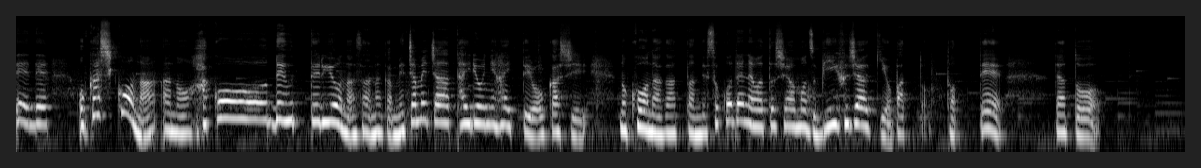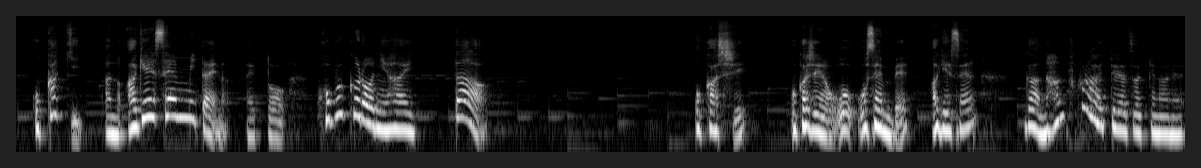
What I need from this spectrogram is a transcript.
ってでお菓子コーナーあの箱で売ってるようなさなんかめちゃめちゃ大量に入ってるお菓子のコーナーがあったんでそこでね私はまずビーフジャーキーをバッと取ってであとおかきあの揚げせんみたいな、えっと、小袋に入ったお菓子お菓子のおおせんべい揚げせんが何袋入ってるやつだっけなあれ。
